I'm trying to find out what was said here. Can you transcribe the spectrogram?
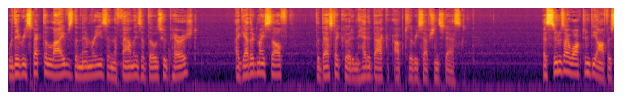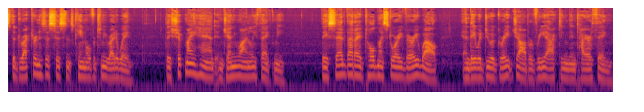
Would they respect the lives, the memories, and the families of those who perished? I gathered myself the best I could and headed back up to the reception's desk. As soon as I walked into the office, the director and his assistants came over to me right away. They shook my hand and genuinely thanked me. They said that I had told my story very well and they would do a great job of reacting the entire thing.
